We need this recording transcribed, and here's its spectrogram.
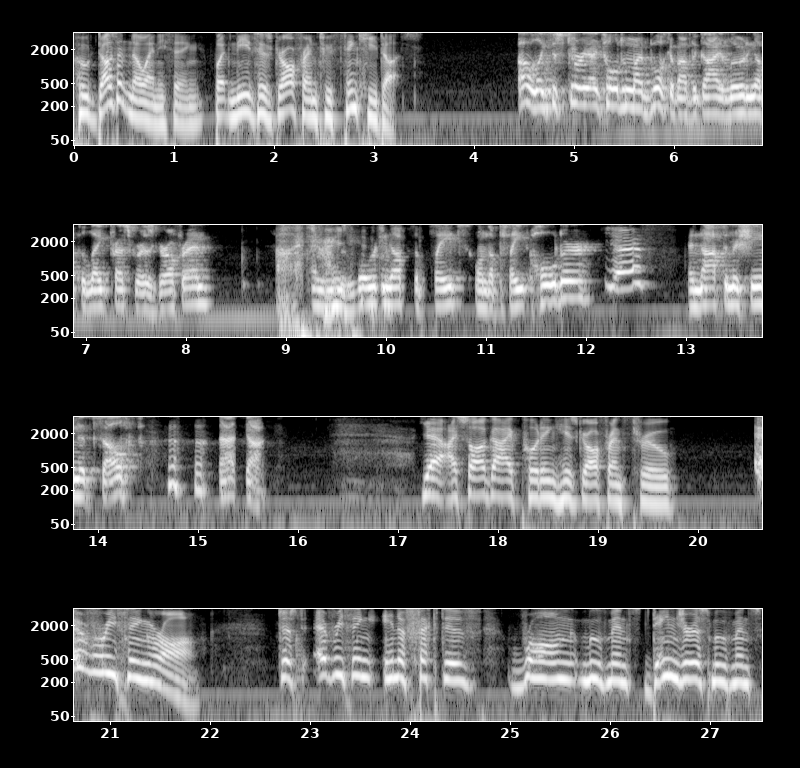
who doesn't know anything but needs his girlfriend to think he does. Oh, like the story I told in my book about the guy loading up the leg press for his girlfriend. Oh, that's and right. loading up the plates on the plate holder Yes. And not the machine itself. that guy. Yeah, I saw a guy putting his girlfriend through everything wrong. Just everything ineffective, wrong movements, dangerous movements.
